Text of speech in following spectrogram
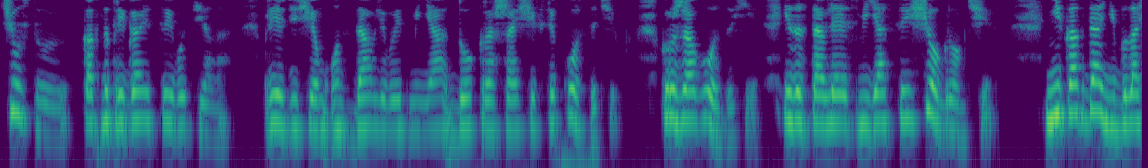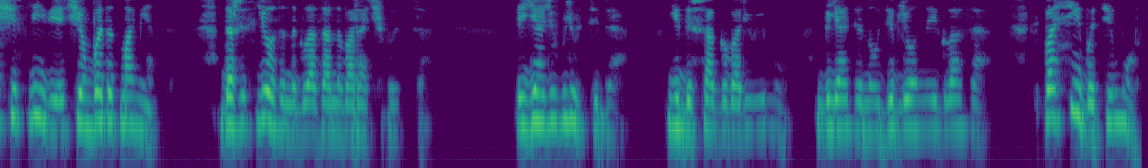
Чувствую, как напрягается его тело, прежде чем он сдавливает меня до крошащихся косточек, кружа в воздухе и заставляя смеяться еще громче. Никогда не была счастливее, чем в этот момент. Даже слезы на глаза наворачиваются. «Я люблю тебя», — не дыша говорю ему, глядя на удивленные глаза. «Спасибо, Тимур!»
